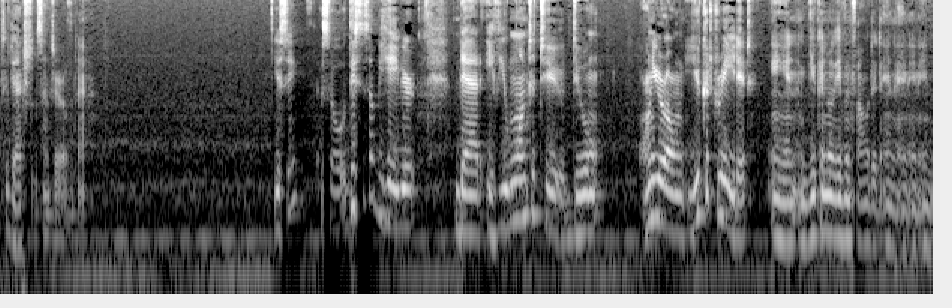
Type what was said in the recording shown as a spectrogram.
to the actual center of that you see so this is a behavior that if you wanted to do on your own you could create it and you cannot even found it in in, in,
